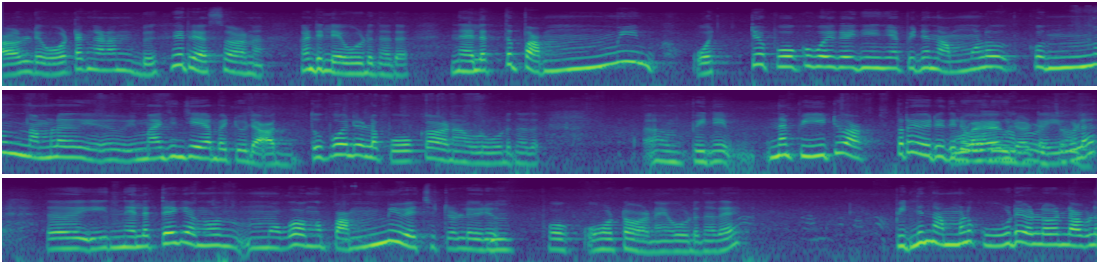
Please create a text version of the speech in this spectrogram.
അവളുടെ ഓട്ടം കാണാൻ ബഹു രസമാണ്. കണ്ടില്ലേ ഓടുന്നത്? നിലത്ത് പമ്മി ഒറ്റ പോക്ക് പോയി കഴിഞ്ഞ് കഴിഞ്ഞാൽ പിന്നെ നമ്മൾക്കൊന്നും നമ്മൾ ഇമാജിൻ ചെയ്യാൻ പറ്റൂല. അതുപോലെയുള്ള പോക്കാണ് അവൾ ഓടുന്നത്. പിന്നെ എന്നാൽ പീറ്റു അത്ര ഒരു ഇതിൽ ഓടൂല കേട്ടോ. ഇവൾ ഈ നിലത്തേക്ക് അങ്ങ് മുഖം അങ്ങ് പമ്മി വെച്ചിട്ടുള്ള ഒരു പോ- ഓട്ടമാണ് ഓടുന്നത്. പിന്നെ നമ്മൾ കൂടെ ഉള്ളതുകൊണ്ട് അവൾ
